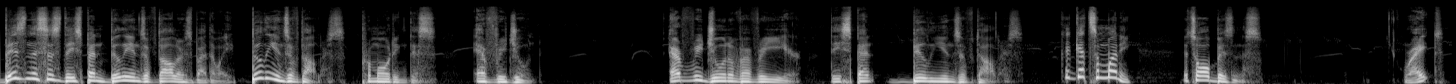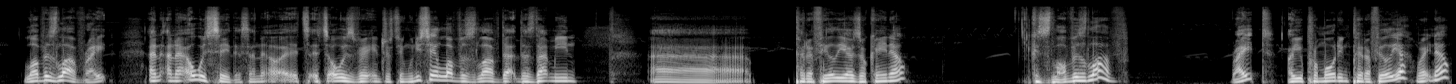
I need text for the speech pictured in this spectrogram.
Businesses they spend billions of dollars by the way, billions of dollars promoting this every June. Every June of every year, they spent billions of dollars could get some money. It's all business, right? Love is love, right? And and I always say this, and uh, it's it's always very interesting when you say love is love. That does that mean uh, pedophilia is okay now? Because love is love, right? Are you promoting pedophilia right now?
